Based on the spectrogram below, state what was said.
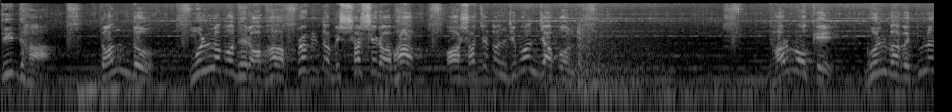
দ্বিধা, দ্বন্দ্ব, মূল্যবোধের অভাব, প্রকৃত বিশ্বাসের অভাব, অসচেতন জীবনযাপন, ধর্মকে ভুলভাবে তুলে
